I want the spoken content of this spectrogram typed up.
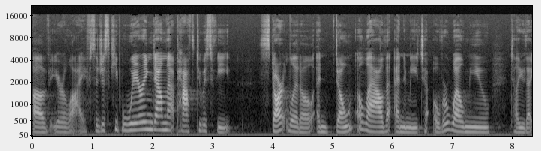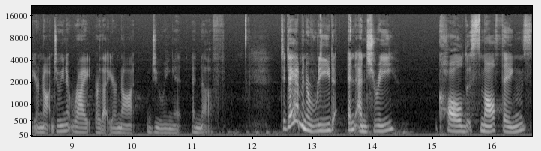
of your life. So just keep wearing down that path to his feet. Start little and don't allow the enemy to overwhelm you, tell you that you're not doing it right or that you're not doing it enough. Today I'm going to read an entry called Small Things.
